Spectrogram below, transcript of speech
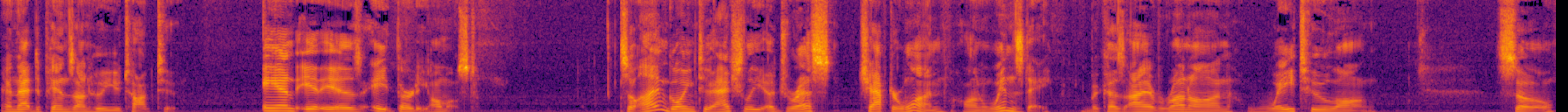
and that depends on who you talk to. And it is 8:30 almost. So I'm going to actually address chapter 1 on Wednesday because I have run on way too long. So,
